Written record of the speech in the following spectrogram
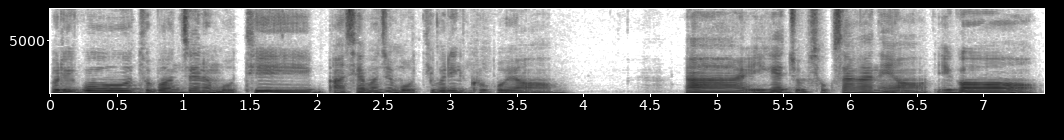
그리고 두 번째는 모티, 아, 세 번째 모티브링크고요. 아, 이게 좀 속상하네요. 이거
